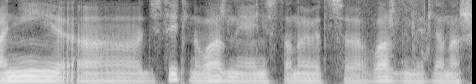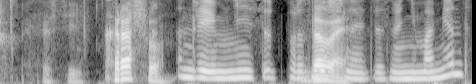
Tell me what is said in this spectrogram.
они э, действительно важны, и они становятся важными для наших гостей. Хорошо. Андрей, у меня есть вот поразмышлять, извини, момент.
